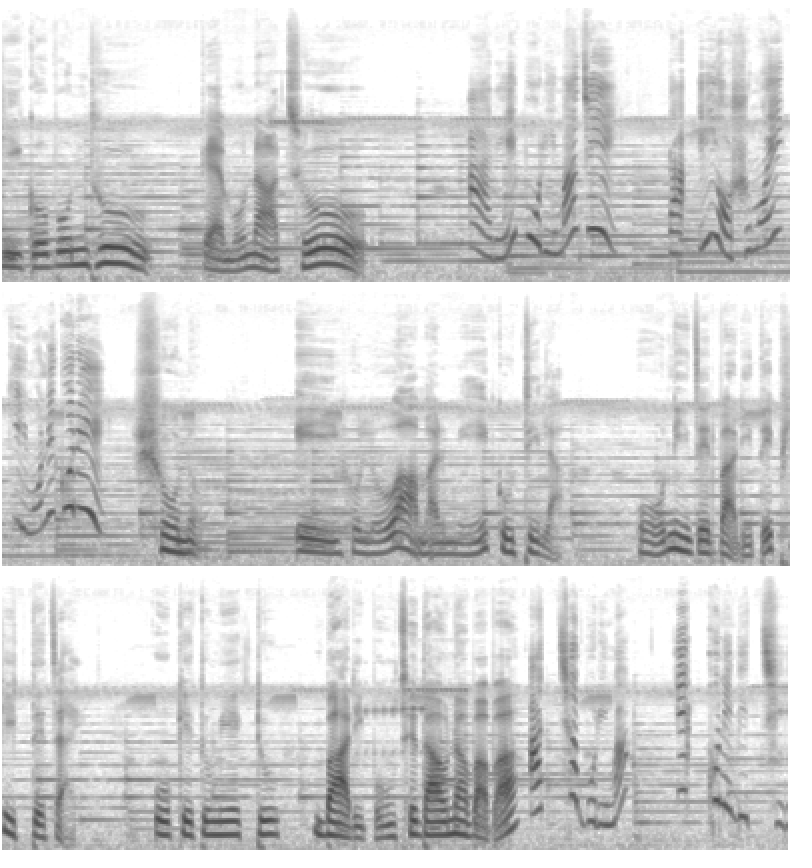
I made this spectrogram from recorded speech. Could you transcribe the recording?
কি গো বন্ধু? কেমন আছো? আরে বুড়িমা যে তা এই অসময়ে কি মনে করে? শোনো এই হলো আমার মেয়ে কুটিলা। ও নিজের বাড়িতে ফিরতে চায়। ওকে তুমি একটু বাড়ি পৌঁছে দাও না বাবা। আচ্ছা বুড়িমা এক্ষুনি দিচ্ছি।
